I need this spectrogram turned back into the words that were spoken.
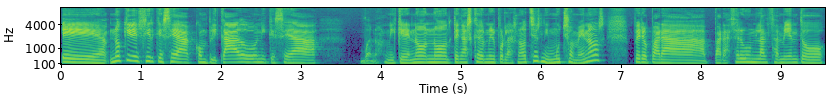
Eh, no quiere decir que sea complicado ni que sea bueno, ni que no, no, tengas que dormir por las noches, ni mucho menos, pero para, hacer un lanzamiento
